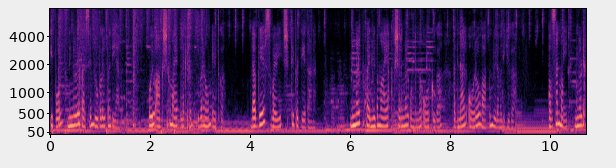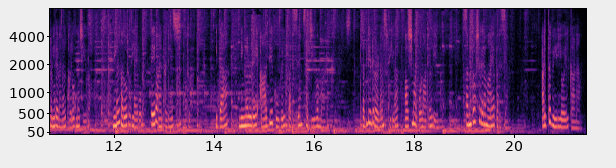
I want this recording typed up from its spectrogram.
ഇപ്പോൾ നിങ്ങളുടെ പരസ്യം രൂപകൽപ്പന ചെയ്യാം. ഒരു ആകർഷകമായ വിലക്കിടും വിവരണവും എഴുതുക. ഡബേഴ്സ് വഴി ശക്തിപ്പെടുത്തിയതാണ്. നിങ്ങൾക്ക് പരിമിതമായ അക്ഷരങ്ങൾ ഉണ്ടെന്ന് ഓർക്കുക അതിനാൽ ഓരോ വാക്കും വിലമതിക്കുക. അവസാനമായി നിങ്ങളുടെ ക്രമീകരണങ്ങൾ അവലോകനം ചെയ്യുക. നിങ്ങൾ സന്തോഷത്തിലായപ്പോൾ സേവ് ആൻഡ് ഇതാ നിങ്ങളുടെ ആദ്യ ഗൂഗിൾ പരസ്യം സജീവമാണ്. അതിന്റെ പ്രകടനം ശ്രദ്ധിക്കുക. ആവശ്യമാപ്പോൾ മാറ്റം ചെയ്യുക. സന്തോഷകരമായ പരസ്യം. അടുത്ത വീഡിയോയിൽ കാണാം.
